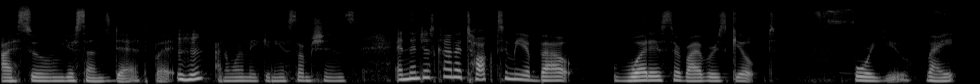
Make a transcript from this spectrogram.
I assume your son's death, but Mhm. I don't want to make any assumptions. And then just kind of talk to me about what is survivor's guilt for you. right.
